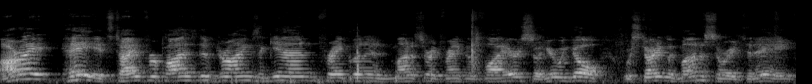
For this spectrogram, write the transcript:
All right, hey, it's time for positive drawings again, Franklin and Montessori Franklin Flyers. So here we go. We're starting with Montessori today,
